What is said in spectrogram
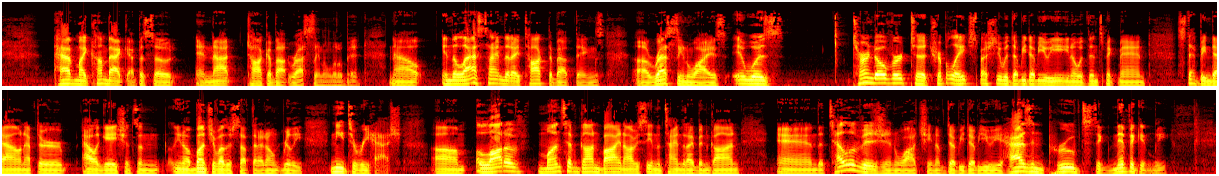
have my comeback episode and not talk about wrestling a little bit. Now, in the last time that I talked about things, uh, wrestling wise, it was turned over to Triple H, especially with WWE, you know, with Vince McMahon stepping down after allegations and, you know, a bunch of other stuff that I don't really need to rehash. Um, a lot of months have gone by and obviously in the time that I've been gone and the television watching of WWE has improved significantly.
